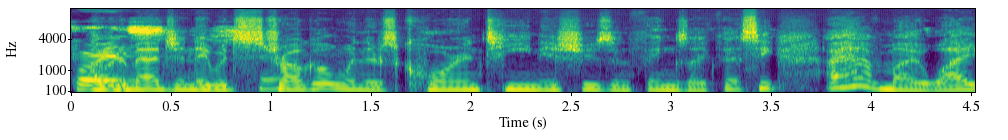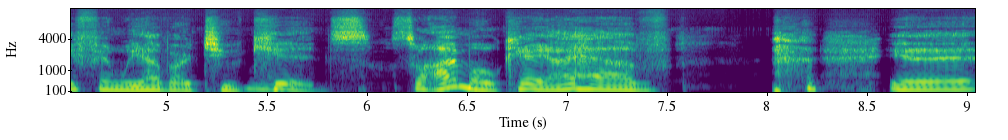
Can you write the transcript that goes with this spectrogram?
For I would imagine they would struggle when there's quarantine issues and things like that. See, I have my wife and we have our two kids, so I'm okay. I have, uh,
